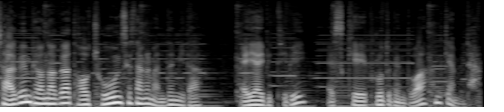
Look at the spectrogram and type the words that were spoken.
작은 변화가 더 좋은 세상을 만듭니다. AIBTV, SK 브로드밴드와 함께합니다.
